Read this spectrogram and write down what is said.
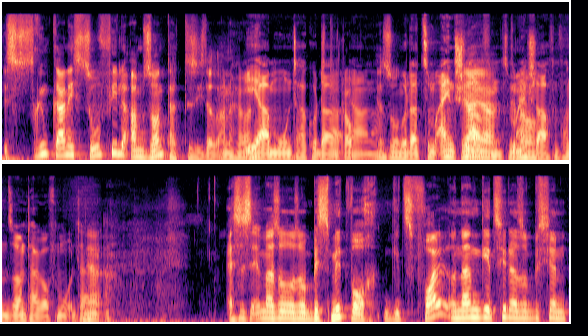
es sind gar nicht so viele am Sonntag, die sich das anhören. Eher am Montag oder, glaub, ja, ne? so oder zum Einschlafen. Ja, zum genau. Einschlafen von Sonntag auf Montag. Ja es ist immer so, so bis Mittwoch geht's voll und dann geht's wieder so ein bisschen,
